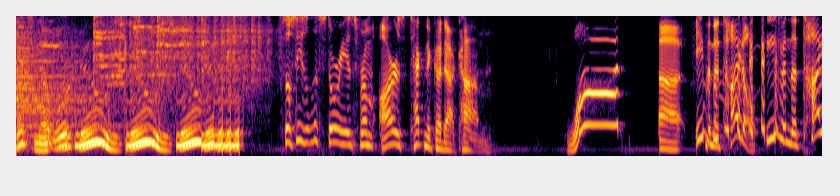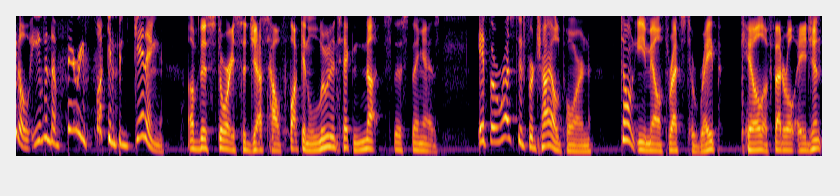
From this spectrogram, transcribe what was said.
It's network news, news, news. news. So, Cecil, this story is from ArsTechnica.com. What? Uh, even the title, even the title, even the very fucking beginning of this story suggests how fucking lunatic nuts this thing is. If arrested for child porn, don't email threats to rape, kill a federal agent.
